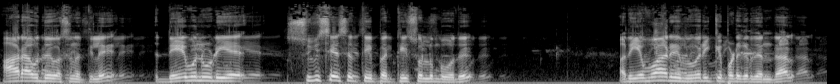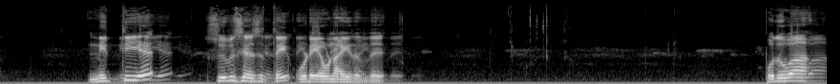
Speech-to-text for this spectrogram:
ஆறாவது வசனத்திலே தேவனுடைய சுவிசேஷத்தை பற்றி சொல்லும்போது அது எவ்வாறு விவரிக்கப்படுகிறது என்றால் நித்திய சுவிசேஷத்தை உடையவனாயிருந்து. பொதுவா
